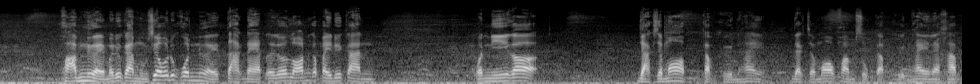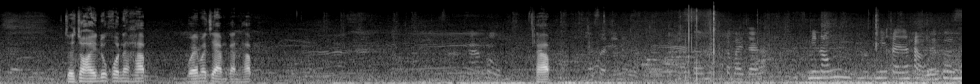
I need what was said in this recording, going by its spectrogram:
ๆ ความเหนื่อยมาด้วยกัน ผมเชื่อว่าทุกคนเหนื่อยตากแดดเลยแล้วร้อนก็ไปด้วยกัน วันนี้ก็อยากจะมอบกลับคืนให้ อยากจะมอบความสุขกลับคืนให้นะครับจอยๆให้ทุกคนนะครับ ไว้มาแจมกันครับครับผมครับเติมสบายใจละ มีน้องมีใครจะถามอะไรเพิ่มไหม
